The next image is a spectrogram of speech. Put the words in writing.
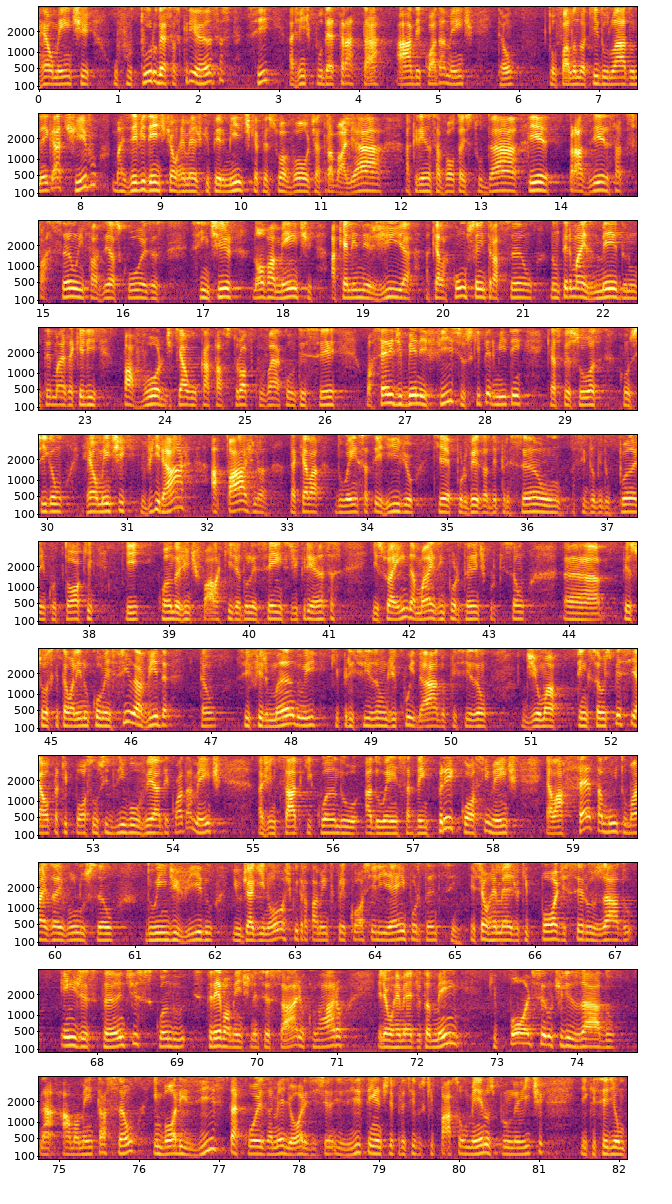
realmente o futuro dessas crianças se a gente puder tratar adequadamente. Então, Estou falando aqui do lado negativo, mas é evidente que é um remédio que permite que a pessoa volte a trabalhar, a criança volta a estudar, ter prazer, satisfação em fazer as coisas, sentir novamente aquela energia, aquela concentração, não ter mais medo, não ter mais aquele pavor de que algo catastrófico vai acontecer, uma série de benefícios que permitem que as pessoas consigam realmente virar a página daquela doença terrível que é por vezes a depressão, a síndrome do pânico, o toque. E quando a gente fala aqui de adolescentes, de crianças, isso é ainda mais importante porque são uh, pessoas que estão ali no comecinho da vida, estão se firmando e que precisam de cuidado, precisam de uma atenção especial para que possam se desenvolver adequadamente. A gente sabe que quando a doença vem precocemente, ela afeta muito mais a evolução do indivíduo e o diagnóstico e tratamento precoce ele é importante sim. Esse é um remédio que pode ser usado em gestantes quando extremamente necessário, claro. Ele é um remédio também que pode ser utilizado na amamentação, embora exista coisa melhor, existem antidepressivos que passam menos para o leite e que seriam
